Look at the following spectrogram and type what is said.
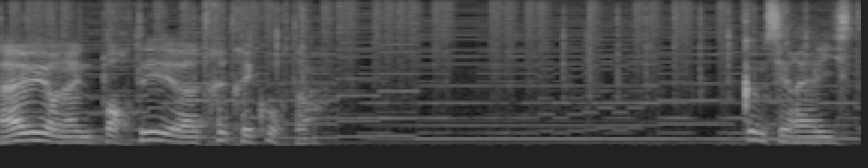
Ah oui, on a une portée euh, très très courte. hein. Comme c'est réaliste.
